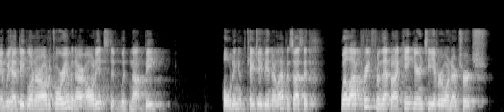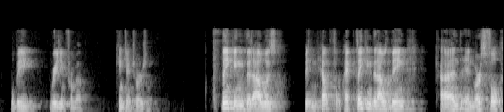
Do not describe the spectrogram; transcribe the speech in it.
And we had people in our auditorium and our audience that would not be holding a KJV in their lap. And so I said, Well, I preach from that, but I can't guarantee everyone in our church will be reading from a King James Version. Thinking that I was being helpful, thinking that I was being kind and merciful.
